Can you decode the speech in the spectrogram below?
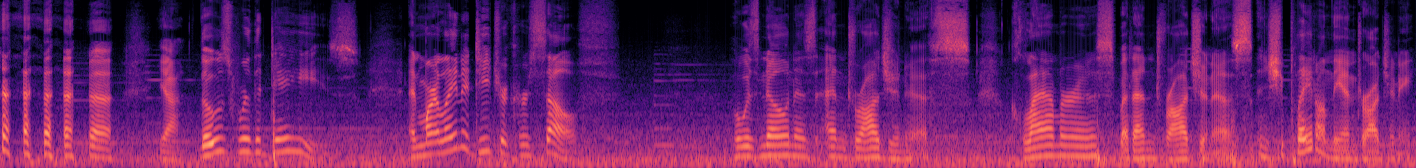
yeah, those were the days. And Marlene Dietrich herself who was known as androgynous, glamorous but androgynous, and she played on the androgyny.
